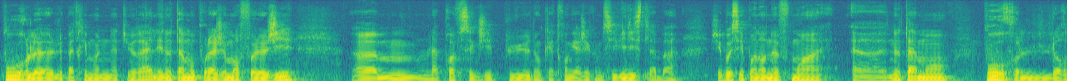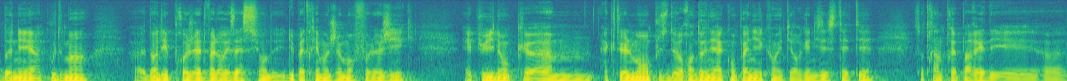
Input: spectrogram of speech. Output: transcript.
pour le, patrimoine naturel et notamment pour la géomorphologie. la preuve, c'est que j'ai pu donc, être engagé comme civiliste là-bas. J'ai bossé pendant neuf mois, notamment pour leur donner un coup de main dans des projets de valorisation du, du patrimoine géomorphologique. Et puis, donc, euh, actuellement, plus de randonnées accompagnées qui ont été organisées cet été. Sont en train de préparer des, euh,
